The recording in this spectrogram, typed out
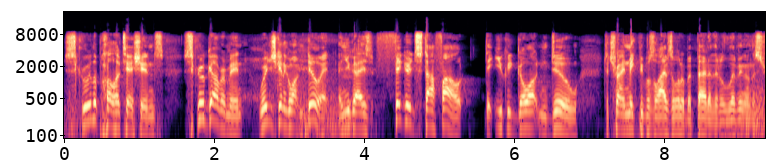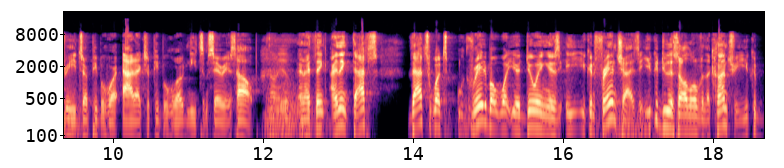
Screw the politicians. Screw government. We're just going to go out and do it." And you guys figured stuff out that you could go out and do to try and make people's lives a little bit better that are living on the streets, or people who are addicts, or people who need some serious help. And I think I think that's that's what's great about what you're doing is you can franchise it. You could do this all over the country. You could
